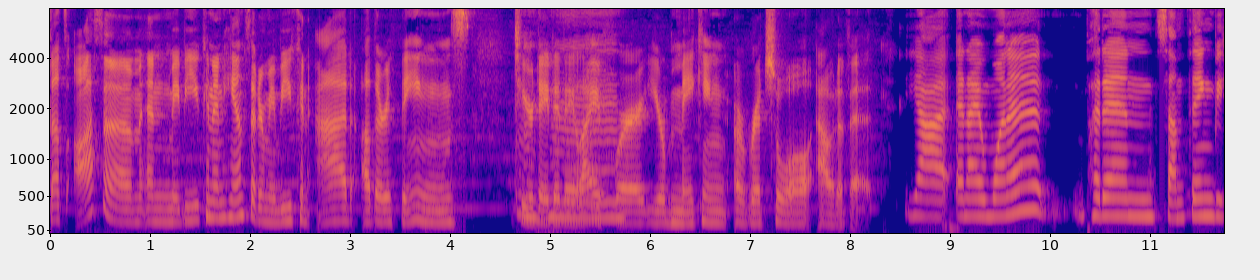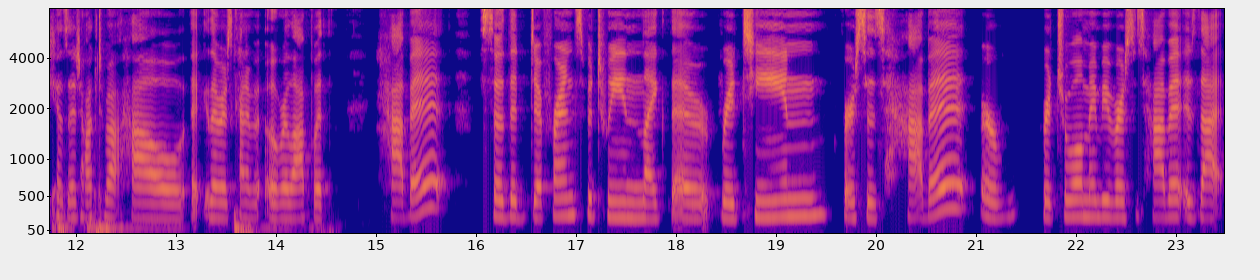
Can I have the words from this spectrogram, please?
that's awesome. And maybe you can enhance it or maybe you can add other things to your day to day life Mhm. where you're making a ritual out of it. Yeah, and I want to put in something because I talked about how there was kind of overlap with habit. So the difference between like the routine versus habit or ritual maybe versus habit is that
